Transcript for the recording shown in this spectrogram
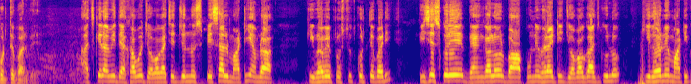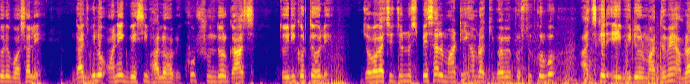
করতে পারবে। আজকের আমি দেখাবো জবা গাছের জন্য স্পেশাল মাটি আমরা কীভাবে প্রস্তুত করতে পারি। বিশেষ করে ব্যাঙ্গালোর বা পুনে ভ্যারাইটির জবা গাছগুলো কী ধরনের মাটি করে বসালে গাছগুলো অনেক বেশি ভালো হবে। খুব সুন্দর গাছ তৈরি করতে হলে জবা গাছের জন্য স্পেশাল মাটি আমরা কীভাবে প্রস্তুত করব আজকের এই ভিডিওর মাধ্যমে আমরা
